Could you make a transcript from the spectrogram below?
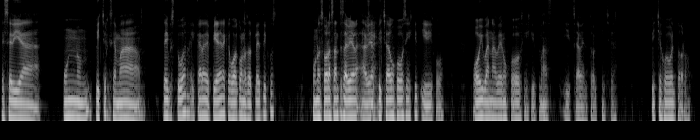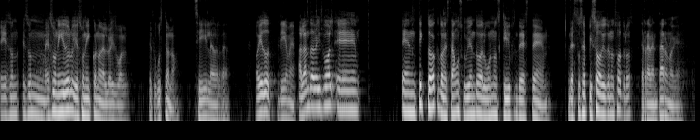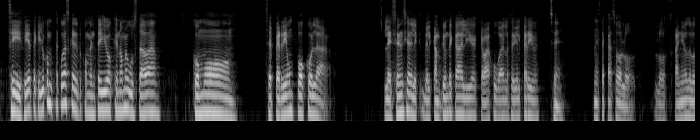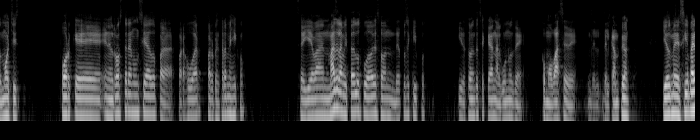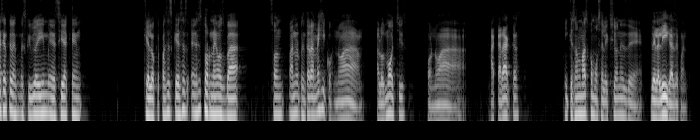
Ese día, un, un pitcher que se llama Dave Stewart, el cara de piedra que juega con los Atléticos, unas horas antes había, había Sí. pichado un juego sin hit y dijo: Hoy van a ver un juego sin hit más. Y se aventó el pinche, pinche juego del toro. Es, un, es, un, es un ídolo y es un ícono del béisbol. ¿Les guste o no? Sí, la verdad. Oye, Dude, Dígame. Hablando de béisbol, eh, en TikTok, donde estamos subiendo algunos clips de este de estos episodios de nosotros. ¿Te reventaron o qué? Sí, fíjate que yo, ¿te acuerdas que comenté yo que no me gustaba cómo se perdía un poco la, la esencia del, del campeón de cada liga que va a jugar en la Serie del Caribe? Sí. En este caso, los, los cañeros de los mochis. Porque en el roster anunciado para, para jugar, para representar a México, se llevan más de la mitad de los jugadores son de otros equipos y solamente se quedan algunos de como base de- del, campeón. Y ellos me decían, varias gente me, escribió ahí y me decía que, que lo que pasa es que esos, en esos torneos va, son, van a representar a México, no a, a los mochis o no a, a Caracas, y que son más como selecciones de, de la liga, de cuenta.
